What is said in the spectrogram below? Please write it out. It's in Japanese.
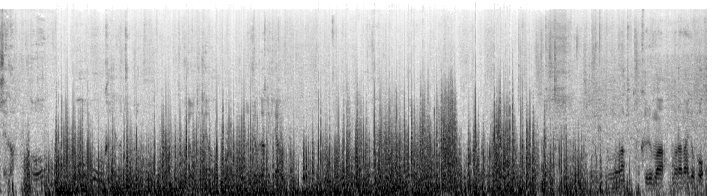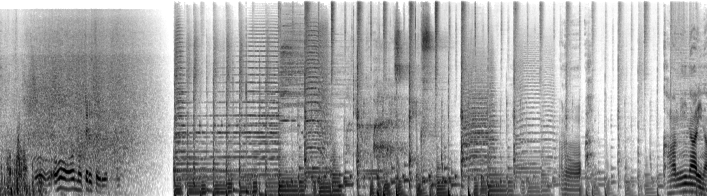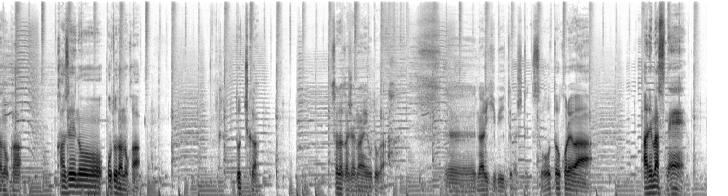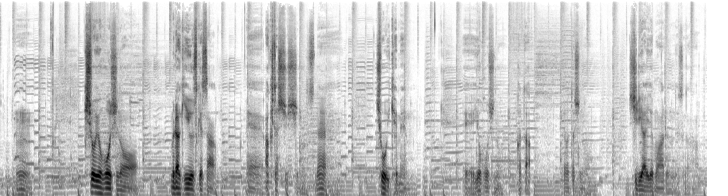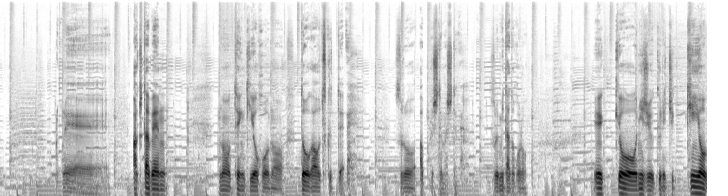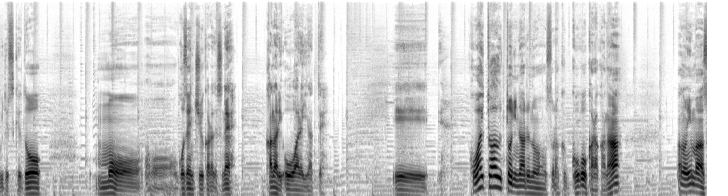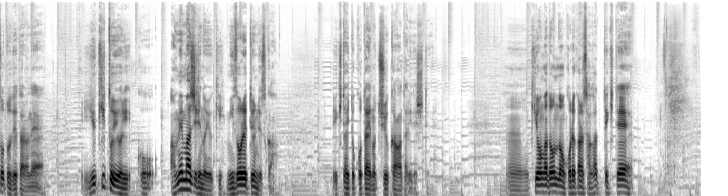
風が。おおお風がちょっと強くなってきたよ強くなってきたようわ車乗らないとこおおおお乗ってる人いるあの雷なのか風の音なのかどっちか定かじゃない音が、えー鳴り響いてまして相当これは荒れますね。うん。気象予報士の村木祐介さん、えー秋田出身のですね超イケメン、えー予報士の方私の知り合いでもあるんですが、え秋田弁の天気予報の動画を作ってそれをアップしてましてそれ見たところ、え今日29日金曜日ですけどもう午前中からですねかなり大荒れになって、えーホワイトアウトになるのはおそらく午後からかな。あの今外出たらね雪というよりこう雨混じりの雪みぞれというんですか？液体と固体の中間あたりでして、うん、気温がどんどんこれから下がってきて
